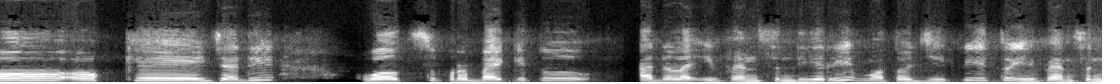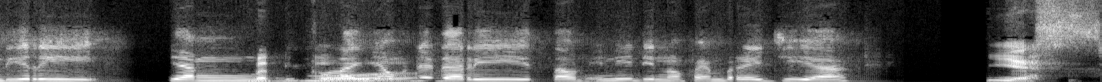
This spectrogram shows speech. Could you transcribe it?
Oh oke, jadi World Superbike itu adalah event sendiri, MotoGP itu event sendiri yang Betul. dimulainya udah dari tahun ini di November ya Ji ya. Yes.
